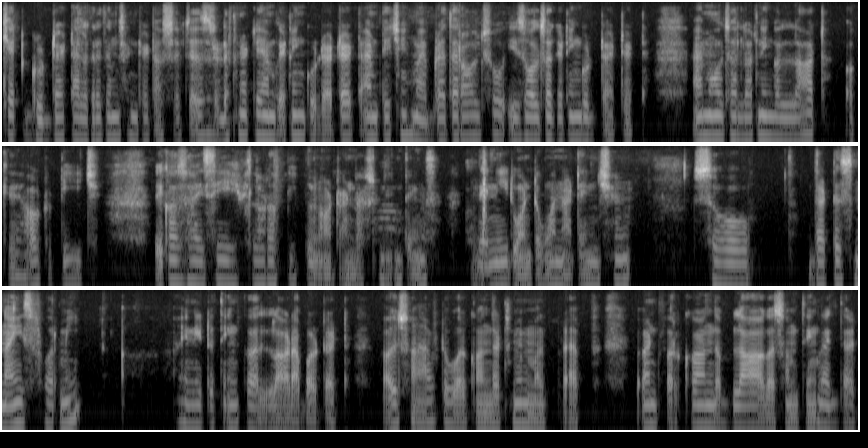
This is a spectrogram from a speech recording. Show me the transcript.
get good at algorithms and data structures definitely i'm getting good at it. I'm teaching my brother also. Is also getting good at it. I'm also learning a lot okay how to teach because i see a lot of people not understanding things. They need one-to-one attention. So that is nice for me. I need to think a lot about it. Also i have to work on that minimal prep. And work on the blog or something like that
